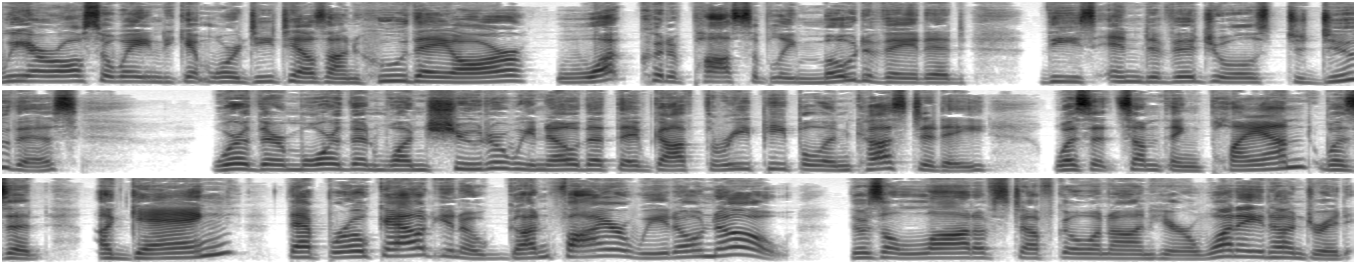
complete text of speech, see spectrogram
We are also waiting to get more details on who they are, what could have possibly motivated these individuals to do this. Were there more than one shooter? We know that they've got three people in custody. Was it something planned? Was it a gang that broke out? You know, gunfire? We don't know. There's a lot of stuff going on here. 1 800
